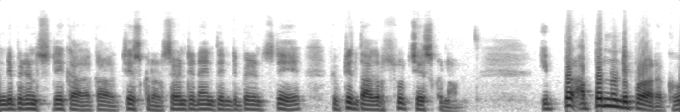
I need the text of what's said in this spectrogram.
ఇండిపెండెన్స్ డే చేసుకున్నాం. Seventy ninth independence day fifteenth August చేసుకున్నాం. ఇప్ప అప్పటి నుండి ఇప్పటి వరకు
